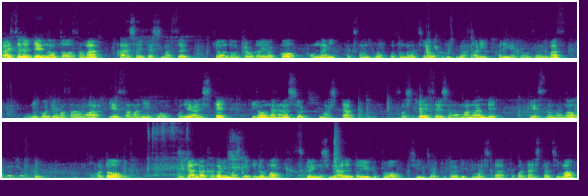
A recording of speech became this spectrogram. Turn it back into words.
愛する天のお父様感謝いたします。今日の教会学校こんなにたくさんのお友達をお送りくださりありがとうございます。ニコデモさんはイエス様にお出会いしていろんな話を聞きました。そして聖書も学んでイエス様のことを時間がかかりましたけども救い主であるということを信じることができました。私たちも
